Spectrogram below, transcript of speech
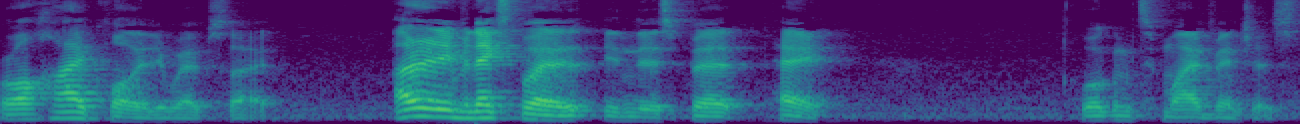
or a high quality website. I don't even expert in this, but hey, welcome to my adventures.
